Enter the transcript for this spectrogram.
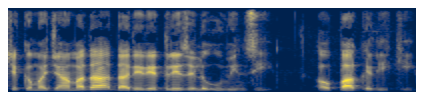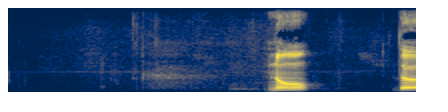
چې کومه جامه ده دا د دې درې زله ووینځي او پاک دي کی نو د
